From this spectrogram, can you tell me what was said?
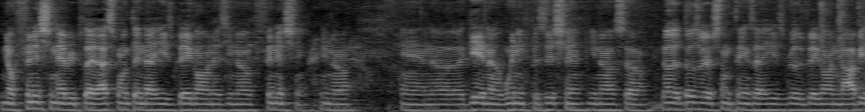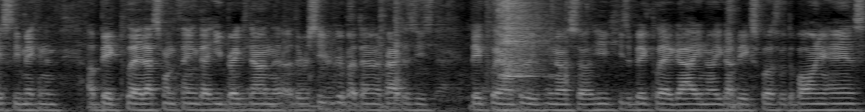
you know, finishing every play. That's one thing that he's big on is you know finishing, you know, and uh, getting a winning position. You know, so those, those are some things that he's really big on. And obviously, making a big play. That's one thing that he breaks down the, the receiver group at the end of practice. He's big play on three. You know, so he, he's a big play guy. You know, you got to be explosive with the ball in your hands.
